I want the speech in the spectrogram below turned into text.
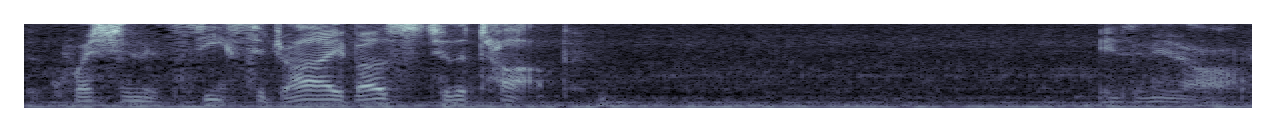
The question that seeks to drive us to the top. Isn't it all?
